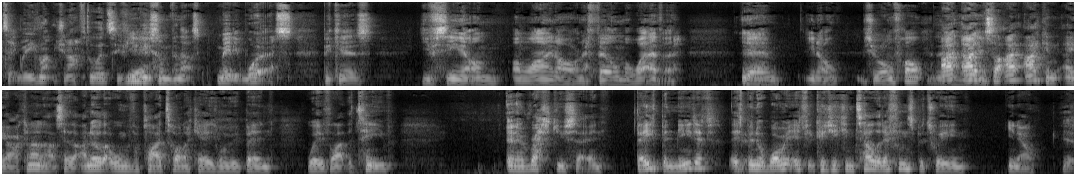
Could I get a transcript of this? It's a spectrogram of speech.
take legal action afterwards. If you Yeah. do something that's made it worse because you've seen it on online or on a film or whatever, Yeah. um, you know it's your own fault. I, I, so I, I can, you know, I can only say that. I know that when we've applied tourniquets, when we've been with like the team in a rescue setting, they've been needed. It's Yeah. been a warranted because you can tell the difference between, you know, yeah.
